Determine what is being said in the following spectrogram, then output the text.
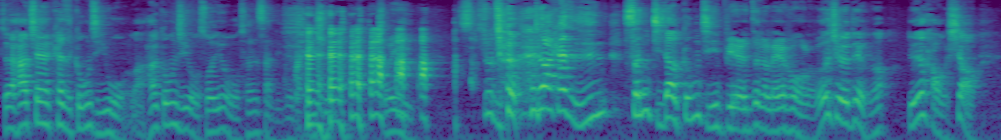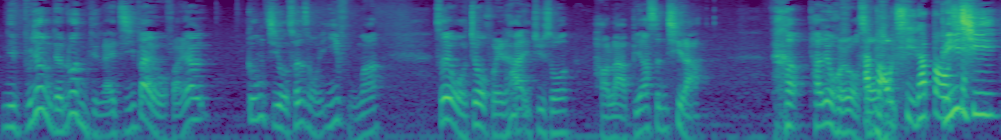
对，他现在开始攻击我了？他攻击我说，因为我穿闪灵的 T 恤，所以就就就他开始已经升级到攻击别人这个 level 了。我就觉得有点有点好笑。你不用你的论点来击败我，反而要攻击我穿什么衣服吗？所以我就回他一句说：“好啦，不要生气啦。”他他就回我说：“他爆气，他爆气。”比起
